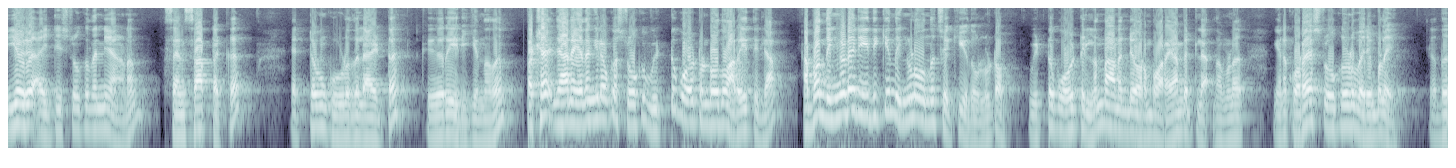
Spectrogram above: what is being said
ഈ ഒരു ഐ ടി സ്റ്റോക്ക് തന്നെയാണ് സെൻസാർ ടെക്ക് ഏറ്റവും കൂടുതലായിട്ട് കയറിയിരിക്കുന്നത്. പക്ഷേ ഞാൻ ഏതെങ്കിലുമൊക്കെ സ്റ്റോക്ക് വിട്ടുപോയിട്ടുണ്ടോ എന്നും അറിയത്തില്ല. അപ്പം നിങ്ങളുടെ രീതിക്ക് നിങ്ങളും ഒന്ന് ചെക്ക് ചെയ്തോളൂ കേട്ടോ. വിട്ടുപോയിട്ടില്ലെന്നാണ് എന്റെ ഓർമ്മ. പറയാൻ പറ്റില്ല. നമ്മൾ ഇങ്ങനെ കുറേ സ്റ്റോക്കുകൾ വരുമ്പോഴേ അത്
